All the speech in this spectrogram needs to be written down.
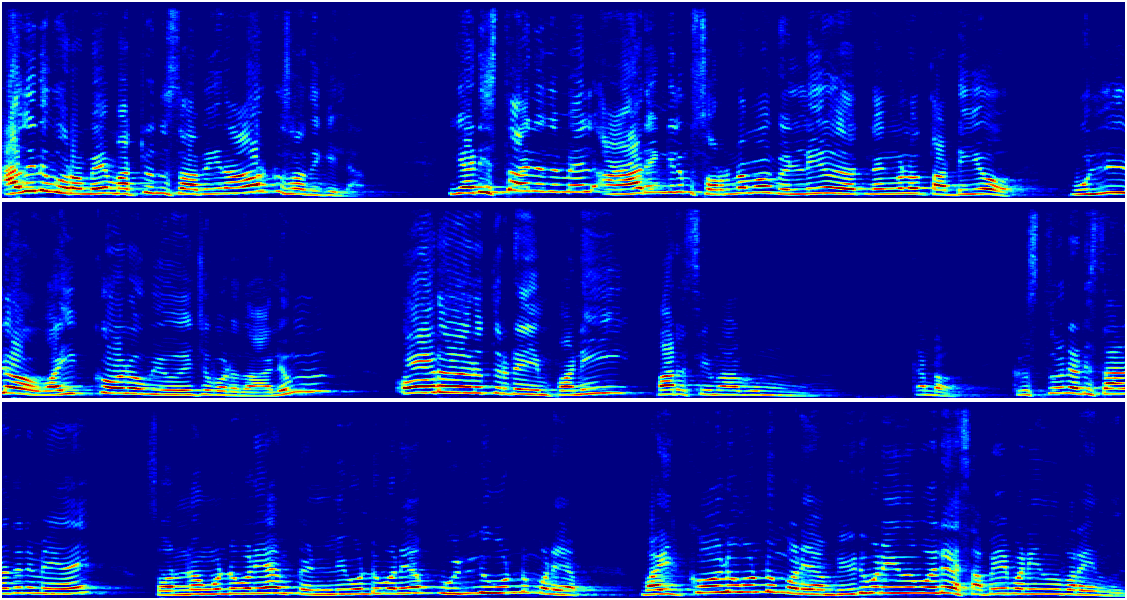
അതിനു പുറമെ മറ്റൊന്ന് സ്ഥാപിക്കാൻ ആർക്കും സാധിക്കില്ല. ഈ അടിസ്ഥാനത്തിന്മേൽ ആരെങ്കിലും സ്വർണമോ വെള്ളിയോ രത്നങ്ങളോ തടിയോ പുല്ലോ വൈക്കോലോ ഉപയോഗിച്ച് പണിതാലും ഓരോരുത്തരുടെയും പണി പരസ്യമാകും. കണ്ടോ? ക്രിസ്തുവിന്റെ അടിസ്ഥാനത്തിന് മേലെ സ്വർണം കൊണ്ട് പണിയാം വെള്ളി കൊണ്ട് പണിയാം പുല്ല് കൊണ്ടും പണിയാം വൈക്കോൽ കൊണ്ടും പണിയാം വീട് പണിയുന്ന പോലെ സഭയെ പണിയുന്നത് പറയുന്നത്.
